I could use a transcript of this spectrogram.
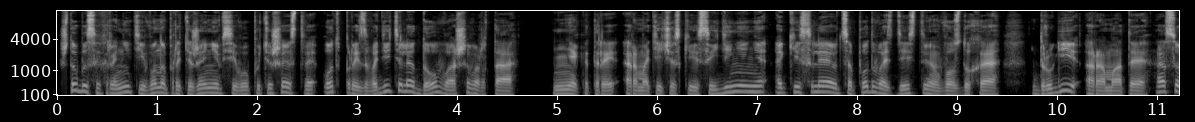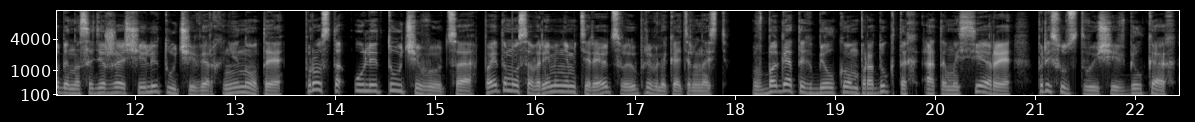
чтобы сохранить его на протяжении всего путешествия от производителя до вашего рта. Некоторые ароматические соединения окисляются под воздействием воздуха. Другие ароматы, особенно содержащие летучие верхние ноты, просто улетучиваются, поэтому со временем теряют свою привлекательность. В богатых белком продуктах атомы серы, присутствующие в белках,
